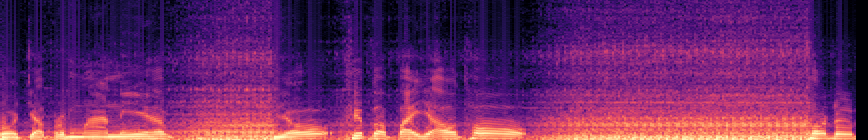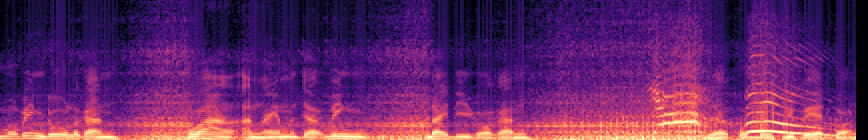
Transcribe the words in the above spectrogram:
ก็ จะประมาณนี้ครับ เดี๋ยวคลิปต่อไปจะเอาท่อ ท่อเดิมมาวิ่งดูแล้วกัน ว่าอันไหนมันจะวิ่งได้ดีกว่ากัน เดี๋ยวกดดู GPS ก่อน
